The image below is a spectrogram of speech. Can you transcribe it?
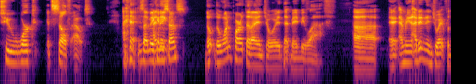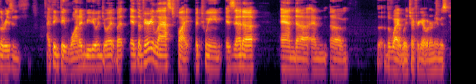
to work itself out. Does that make any sense? The the one part that I enjoyed that made me laugh. Uh, I, I mean, I didn't enjoy it for the reason I think they wanted me to enjoy it, but at the very last fight between Izetta and uh, and um, the, the White Witch, I forget what her name is.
